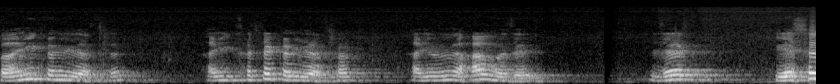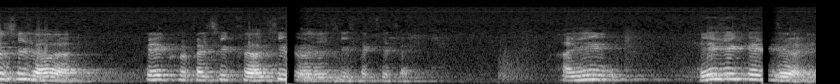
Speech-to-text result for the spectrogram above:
पाणी कमी जातं आणि खतं कमी लागतात आणि म्हणून हा बदल जर यशस्वी झाला एक प्रकारची क्रांती होण्याची शक्यता आहे. आणि हे जे केंद्र आहे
